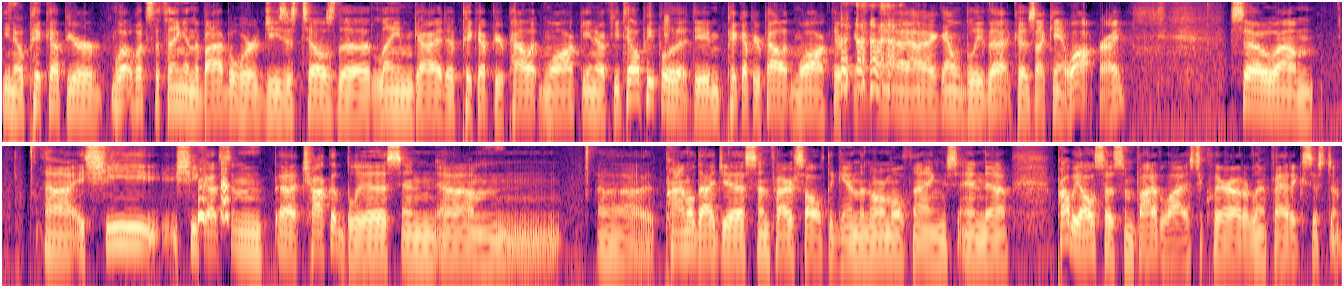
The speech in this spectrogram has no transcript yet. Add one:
you know, pick up your what? What's the thing in the Bible where Jesus tells the lame guy to pick up your pallet and walk? You know, if you tell people that you pick up your pallet and walk, they're gonna, I, I don't believe that because I can't walk, right? So um, uh, she she got some uh, chocolate bliss and um, uh, primal digest, sunfire salt again, the normal things, and uh, probably also some vitalize to clear out her lymphatic system.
